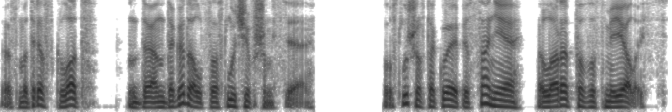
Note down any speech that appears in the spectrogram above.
Осмотрев склад, Дэн догадался о случившемся. Услышав такое описание, Лоретта засмеялась.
